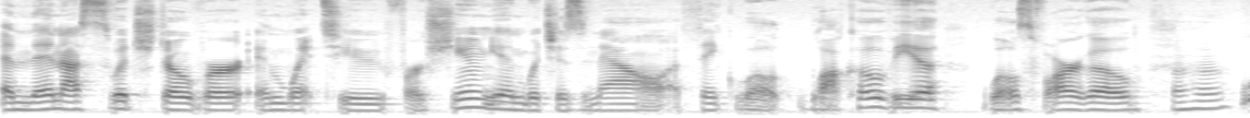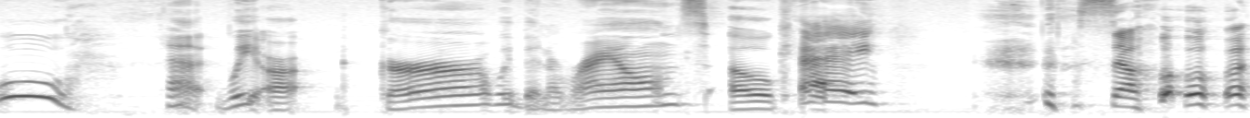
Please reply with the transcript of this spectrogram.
And then I switched over and went to First Union, which is now, I think, well, Wachovia, Wells Fargo. Uh-huh. Woo! We are, girl, we've been around. Okay. so,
